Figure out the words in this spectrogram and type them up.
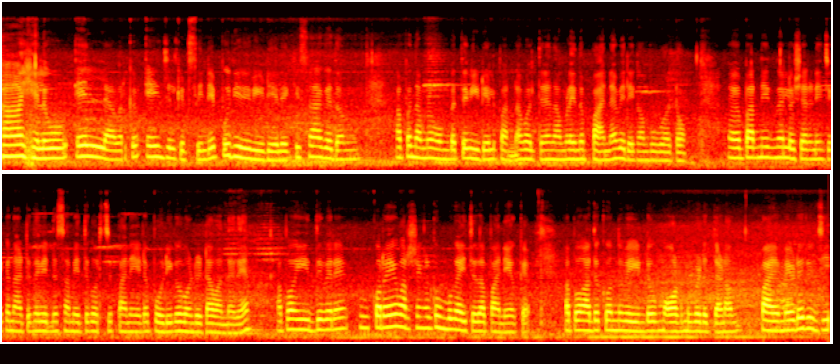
ഹായ് ഹലോ എല്ലാവർക്കും ഏഞ്ചൽ കിഡ്സിന്റെ പുതിയൊരു വീഡിയോയിലേക്ക് സ്വാഗതം. അപ്പോൾ നമ്മൾ മുമ്പത്തെ വീഡിയോയിൽ പറഞ്ഞ പോലെ തന്നെ നമ്മൾ ഇന്ന് പന വിരകാൻ പോവുക കേട്ടോ പറഞ്ഞിരുന്നല്ലോ ശരണീച്ചൊക്കെ നാട്ടിൽ നിന്ന് വരുന്ന സമയത്ത് കുറച്ച് പനയുടെ പൊടിയൊക്കെ കൊണ്ടിട്ടാണ് വന്നത്. അപ്പോൾ ഇതുവരെ കുറേ വർഷങ്ങൾക്ക് മുമ്പ് കഴിച്ചതാണ് പനയൊക്കെ. അപ്പോൾ അതൊക്കെ ഒന്ന് വീണ്ടും ഓർമ്മപ്പെടുത്തണം. പഴമയുടെ രുചി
